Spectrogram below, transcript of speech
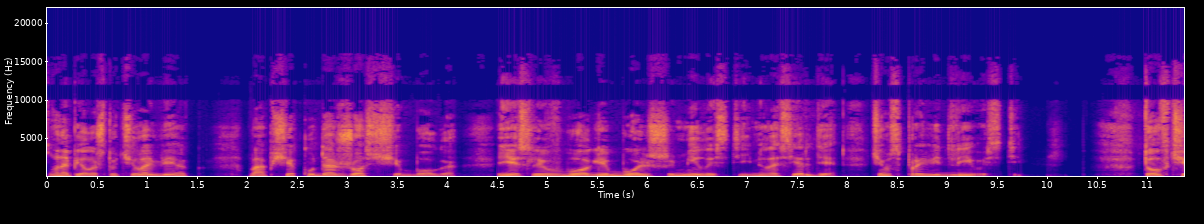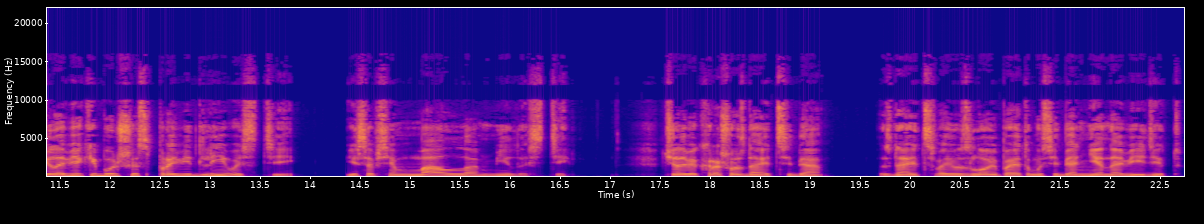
Она пела, что человек вообще куда жестче Бога, если в Боге больше милости и милосердия, чем справедливости, то в человеке больше справедливости и совсем мало милости. Человек хорошо знает себя, знает свое зло и поэтому себя ненавидит.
